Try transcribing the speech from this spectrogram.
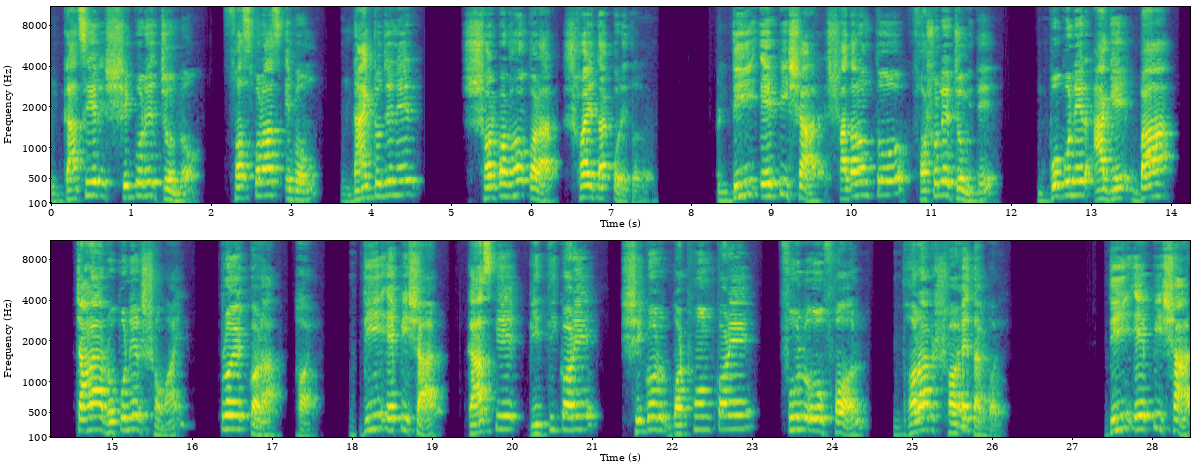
গাছের শিকড়ের জন্য ফসফরাস এবং নাইট্রোজেনের সরবরাহ করার সহায়তা করে তোলে। ডিএপি সার সাধারণত ফসলের জমিতে বপনের আগে বা চারা রোপণের সময় প্রয়োগ করা হয়। ডিএপি সার গাছকে বৃদ্ধি করে, শিকড় গঠন করে, ফুল ও ফল ধরার সহায়তা করে। ডিএপি সার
